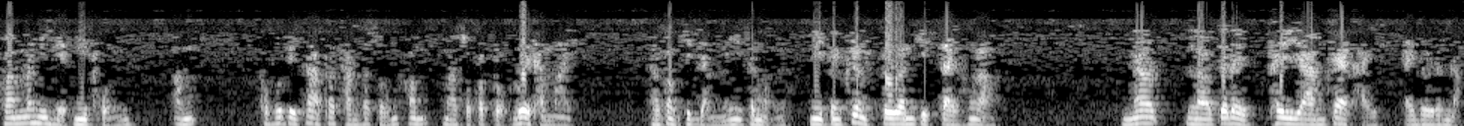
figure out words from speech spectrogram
ความไม่มีเหตุมีผลเอาพระพุทธเจ้าพระธรรมพระสงฆ์เข้ามาสกปรกด้วยทำไมเราต้องคิดอย่างนี้เสมอนี่เป็นเครื่องเตือนจิตใจของเราแล้วเราจะได้พยายามแก้ไขไปโดยลำดับ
